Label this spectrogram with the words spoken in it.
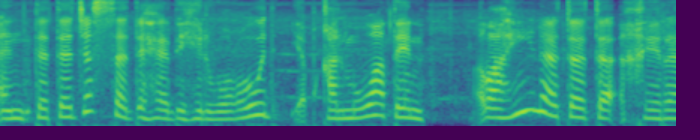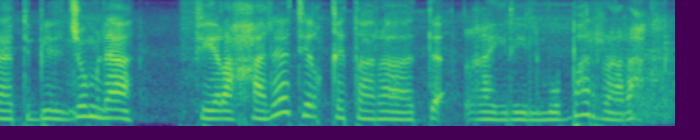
أن تتجسد هذه الوعود يبقى المواطن رهينة تأخيرات بالجملة في رحلات القطارات غير المبررة.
